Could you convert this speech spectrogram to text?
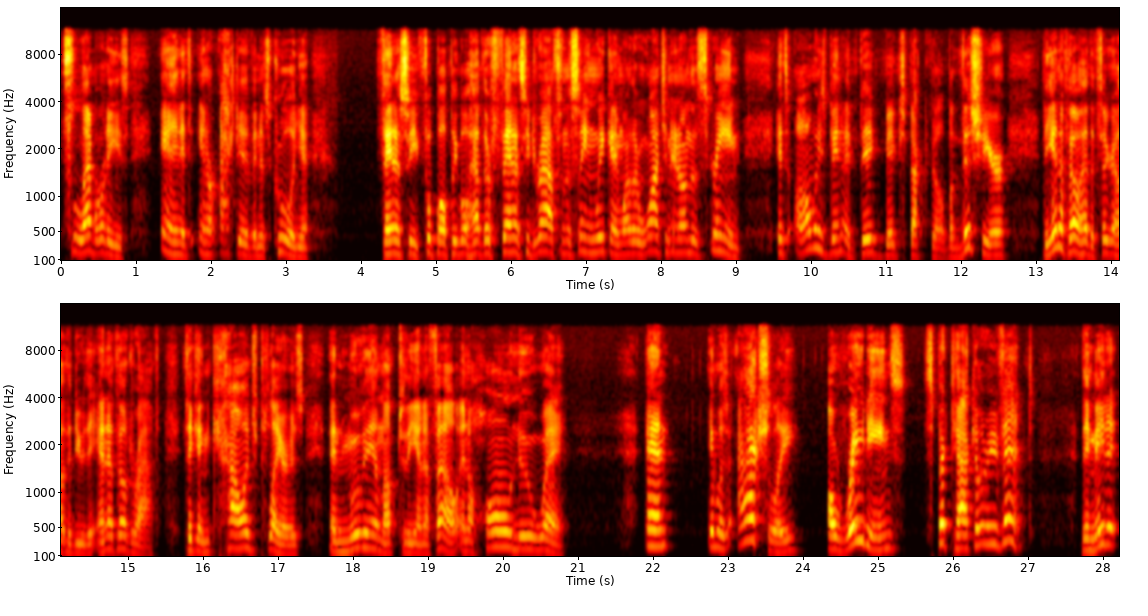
celebrities, and it's interactive and it's cool. And you fantasy football people have their fantasy drafts on the same weekend while they're watching it on the screen. It's always been a big, big spectacle. But this year, the NFL had to figure out how to do the NFL draft, taking college players and moving them up to the NFL in a whole new way. And it was actually a ratings spectacular event. They made it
